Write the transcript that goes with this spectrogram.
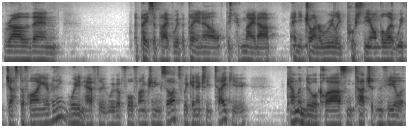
rather than a piece of paper with a P&L that you've made up and you're trying to really push the envelope with justifying everything. We didn't have to. We've got four functioning sites. We can actually take you, come and do a class and touch it and feel it.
